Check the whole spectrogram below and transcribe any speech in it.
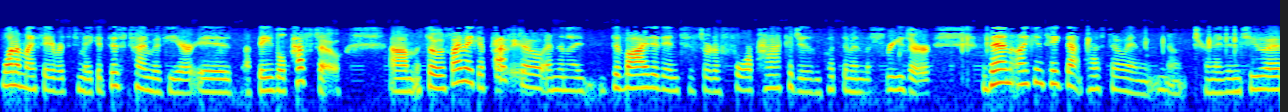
one of my favorites to make at this time of year is a basil pesto um, so if I make a pesto and then I divide it into sort of four packages and put them in the freezer, then I can take that pesto and you know turn it into a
